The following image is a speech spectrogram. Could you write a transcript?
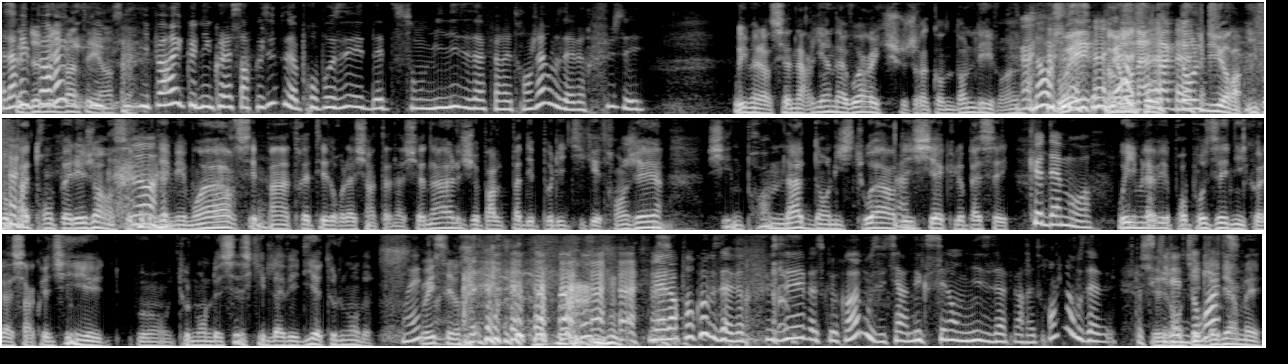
Alors, C'est il paraît, 2021, ça. il, il paraît que Nicolas Sarkozy vous a proposé d'être son ministre des Affaires étrangères, vous avez refusé. Oui, mais alors ça n'a rien à voir avec ce que je raconte dans le livre. hein. Non, je Oui, mais on faut- attaque dans le dur. Il faut pas tromper les gens. C'est pas des mémoires, c'est pas un traité de relations internationales. Je parle pas des politiques étrangères. C'est une promenade dans l'histoire des siècles passés. Que d'amour. Oui, il me l'avait proposé Nicolas Sarkozy. Et bon, tout le monde le sait, ce qu'il l'avait dit à tout le monde. Ouais. Oui, c'est vrai. Mais alors pourquoi vous avez refusé? Parce que quand même, vous étiez un excellent ministre des Affaires étrangères. Vous avez... Parce qu'il est de droite. dire, mais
